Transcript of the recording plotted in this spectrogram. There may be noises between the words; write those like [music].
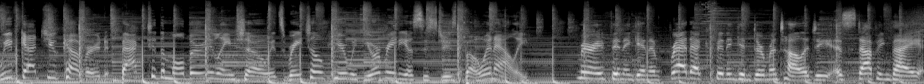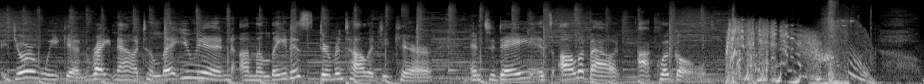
We've got you covered. Back to the Mulberry Lane Show. It's Rachel here with your radio sisters, Bo and Allie. Mary Finnegan of Braddock Finnegan Dermatology is stopping by your weekend right now to let you in on the latest dermatology care. And today it's all about Aqua Gold.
